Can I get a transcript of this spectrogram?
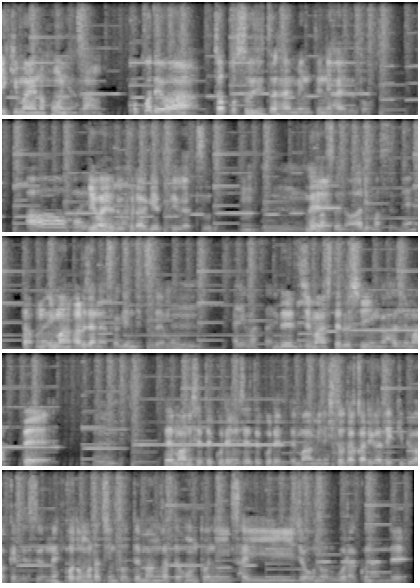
駅前の本屋さんここではちょっと数日早めに手に入るとあはい。いわゆるフラゲっていうやつ、うんうん。でそういうのありますよね。た今あるじゃないですか現実でも、うん。ありますあります。で自慢してるシーンが始まってうん。でまあ見せてくれ見せてくれってまあみんな人だかりができるわけですよね子供たちにとって漫画って本当に最上の娯楽なんで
